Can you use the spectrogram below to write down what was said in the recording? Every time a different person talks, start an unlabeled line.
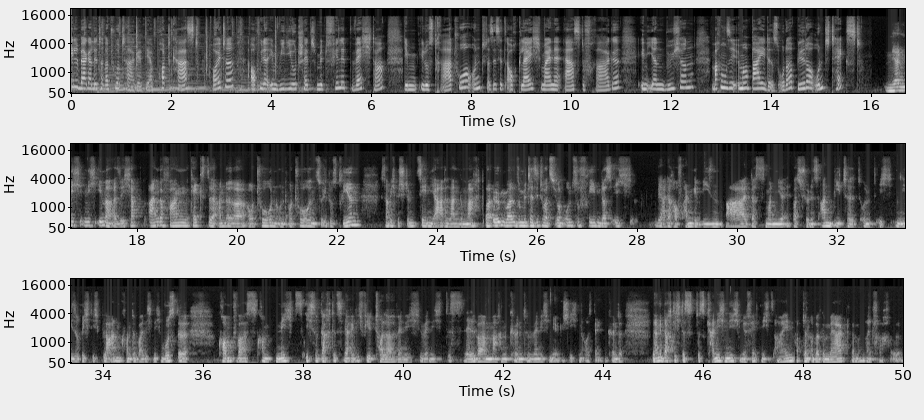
Heidelberger Literaturtage, der Podcast. Heute auch wieder im Videochat mit Philipp Wächter, dem Illustrator. Und das ist jetzt auch gleich meine erste Frage. In Ihren Büchern machen Sie immer beides, oder? Bilder und Text?
Ja, nicht, nicht immer. Also ich habe angefangen, Texte anderer Autoren und Autorinnen zu illustrieren. Das habe ich bestimmt zehn Jahre lang gemacht. War irgendwann so mit der Situation unzufrieden, dass ich ja, darauf angewiesen war, dass man mir etwas Schönes anbietet und ich nie so richtig planen konnte, weil ich nicht wusste, kommt was, kommt nichts. Ich so dachte, es wäre eigentlich viel toller, wenn ich, wenn ich das selber machen könnte, wenn ich mir Geschichten ausdenken könnte. Lange dachte ich, das, das kann ich nicht, mir fällt nichts ein. Hab dann aber gemerkt, wenn man einfach äh,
